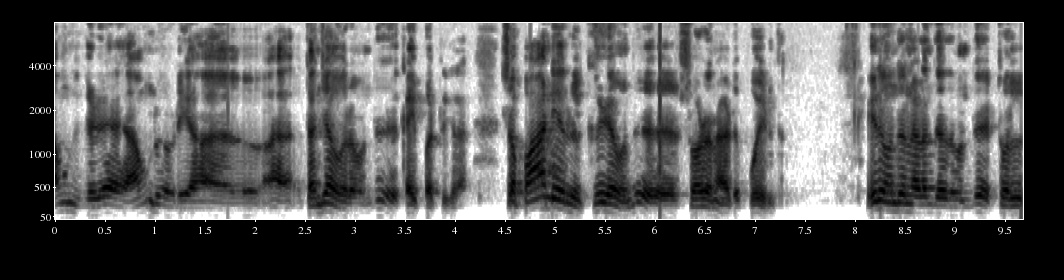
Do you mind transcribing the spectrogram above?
அவங்க கீழே அவங்களுடைய தஞ்சாவூரை வந்து கைப்பற்றுகிறார். ஸோ பாண்டியர்கள் கீழே வந்து சோழ நாடு போயிடுது. இது வந்து நடந்தது வந்து டுவெல்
